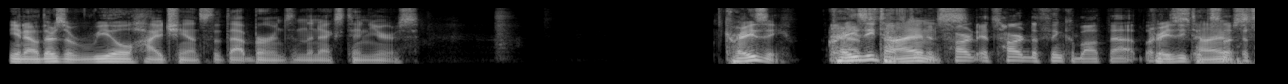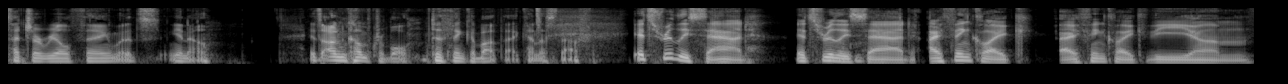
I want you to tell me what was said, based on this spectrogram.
you know, there's a real high chance that that burns in the next 10 years. Crazy. Yeah, Crazy it's tough to- times. it's hard. It's hard to think about that. But Crazy it's, it's times. It's, such a real thing, but it's you know, it's uncomfortable to think about that kind of stuff. It's really sad. It's really sad. I think like I think like the um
